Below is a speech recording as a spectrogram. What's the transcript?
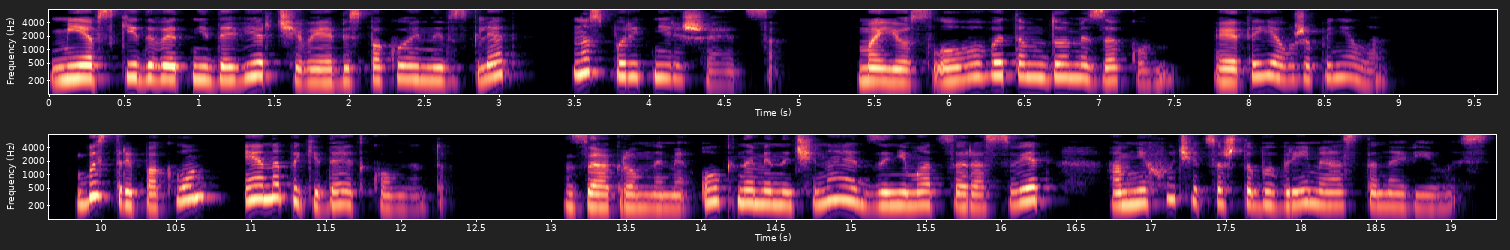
Мия вскидывает недоверчивый и обеспокоенный взгляд, но спорить не решается. Мое слово в этом доме закон. Это я уже поняла. Быстрый поклон, и она покидает комнату. За огромными окнами начинает заниматься рассвет, а мне хочется, чтобы время остановилось.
